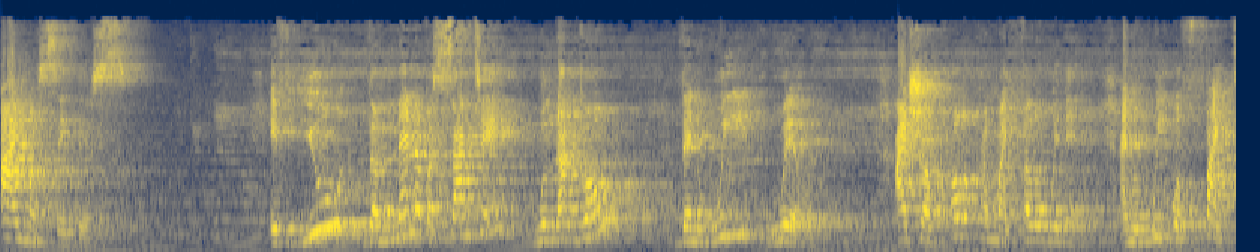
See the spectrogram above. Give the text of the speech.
I must say this. If you, the men of Asante, will not go, then we will. I shall call upon my fellow women, and we will fight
